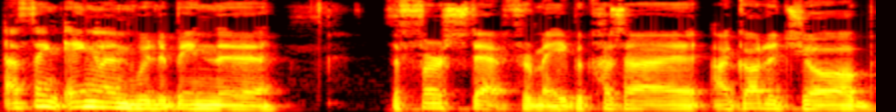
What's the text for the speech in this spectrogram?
I think England would have been the, the first step for me because I, I got a job,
